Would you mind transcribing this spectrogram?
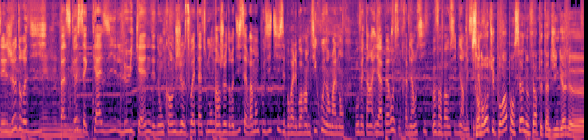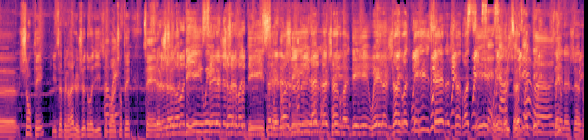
c'est jeudi parce que c'est quasi le week-end et donc quand je souhaite à tout le monde un jeudi, c'est vraiment positif. C'est pour aller boire un petit coup normalement. Vous faites un i apéro, c'est très bien aussi. Enfin pas aussi bien, mais c'est bien. Sandro, tu pourras penser à nous faire peut-être un jingle euh, chanté qui s'appellerait le jeudi. C'est Ah pour ouais. le chanter. C'est le le jeudi, jeudi, oui c'est le le jeudi, jeudi, c'est le jeudi, le jeudi, oui le jeudi, c'est le jeudi, oui, le jeudi, c'est le jeudi.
